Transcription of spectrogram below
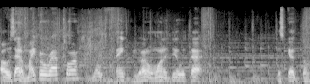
Oh, is that a Microraptor? No, thank you. I don't want to deal with that. Let's get them.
